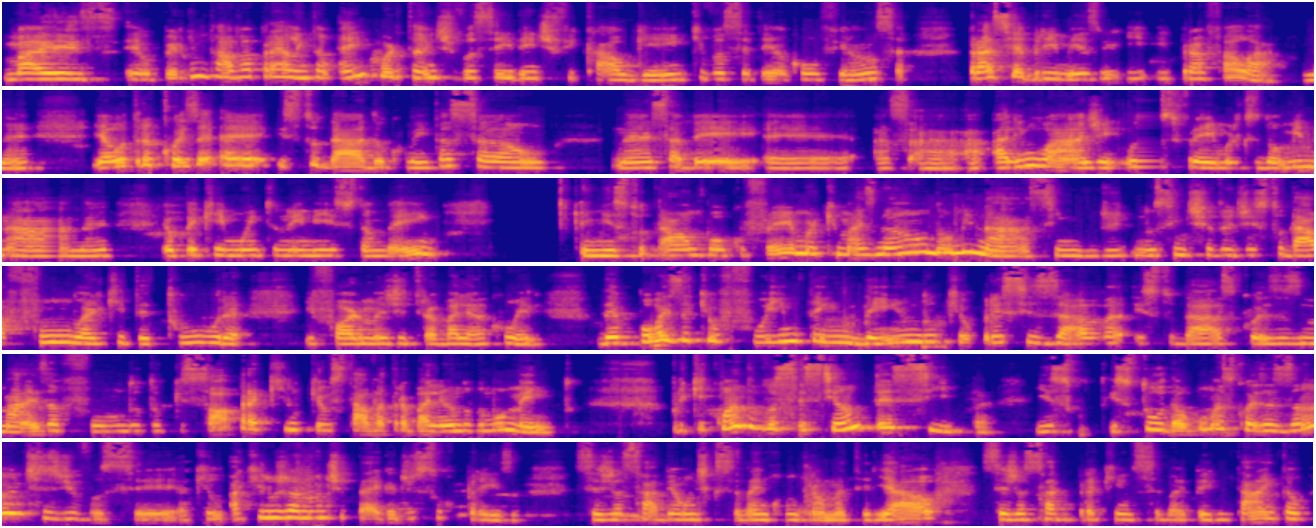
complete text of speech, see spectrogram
Mas eu perguntava para ela, então é importante você identificar alguém que você tenha confiança para se abrir mesmo e, e para falar, né? E a outra coisa é estudar a documentação, né, saber é, a, a, a, linguagem, os frameworks, dominar, né? Eu pequei muito no início também em estudar um pouco o framework, mas não dominar, assim, de, no sentido de estudar a fundo a arquitetura e formas de trabalhar com ele. Depois é que eu fui entendendo que eu precisava estudar as coisas mais a fundo do que só para aquilo que eu estava trabalhando no momento. Porque quando você se antecipa e estuda algumas coisas antes de você, aquilo, aquilo já não te pega de surpresa. Você já sabe aonde que você vai encontrar o material, você já sabe para quem você vai perguntar. Então,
